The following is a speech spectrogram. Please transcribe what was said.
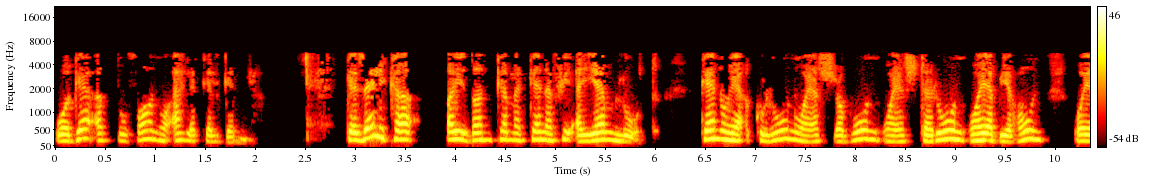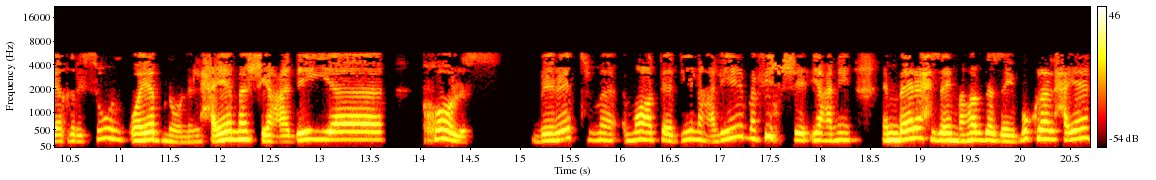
وجاء الطوفان وأهلك الجميع. كذلك أيضا كما كان في أيام لوط. كانوا يأكلون ويشربون ويشترون ويبيعون ويغرسون ويبنون. الحياة ماشية عادية خالص. برتم معتادين عليه ما فيش يعني امبارح زي النهارده زي بكره الحياة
